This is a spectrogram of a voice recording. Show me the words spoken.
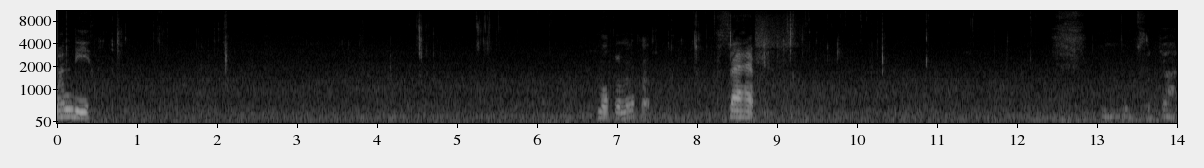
มันดี มกแล้วมันก็แซ่บอืมสุดยอด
